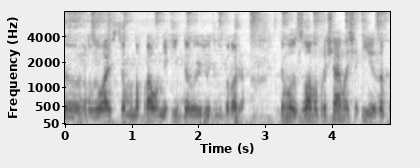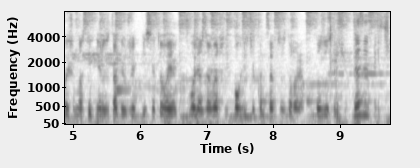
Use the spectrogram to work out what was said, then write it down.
е, розвиваюся в цьому направленні і дарую людям здоров'я. Тому з вами прощаємося і запишемо наступні результати вже після того, як Оля завершить повністю концепцію здоров'я. До зустрічі! До зустрічі!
